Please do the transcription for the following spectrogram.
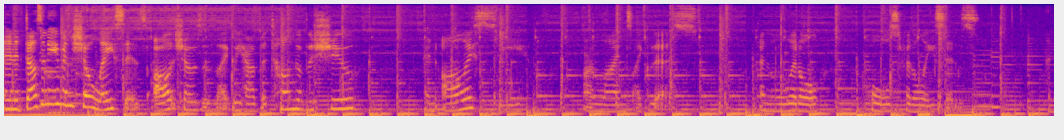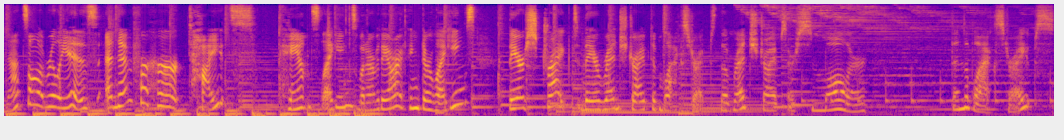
And it doesn't even show laces. All it shows is like we have the tongue of the shoe and all I this and the little holes for the laces. And that's all it really is. And then for her tights, pants, leggings, whatever they are, I think they're leggings, they are striped. They are red striped and black stripes. The red stripes are smaller than the black stripes.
